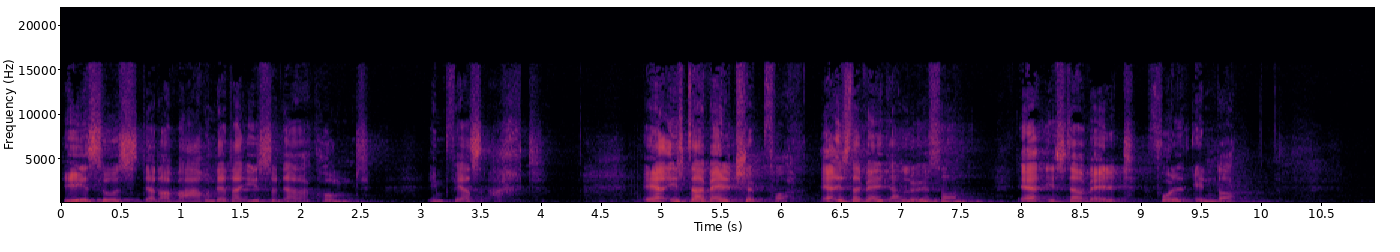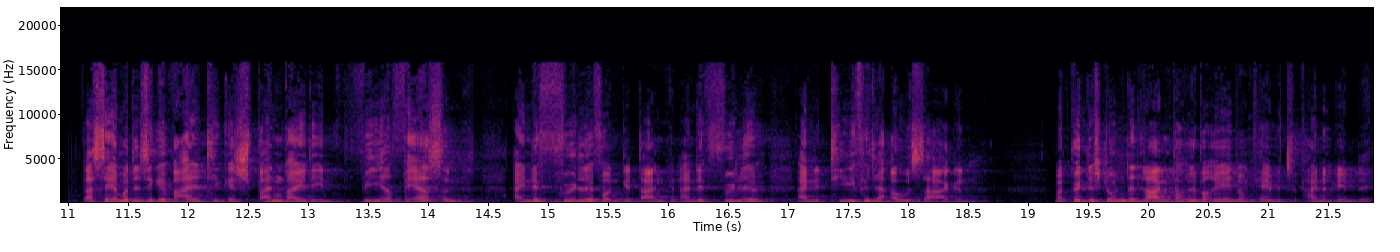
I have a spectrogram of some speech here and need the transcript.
Jesus, der da war und der da ist und der da kommt, im Vers 8. Er ist der Weltschöpfer, er ist der Welterlöser, er ist der Weltvollender. Da sehen wir diese gewaltige Spannweite in vier Versen, eine Fülle von Gedanken, eine Fülle, eine Tiefe der Aussagen. Man könnte stundenlang darüber reden und käme zu keinem Ende.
